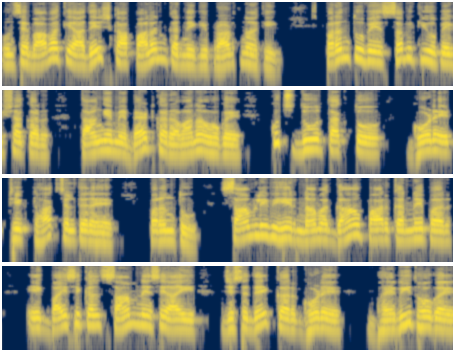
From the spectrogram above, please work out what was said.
उनसे बाबा के आदेश का पालन करने की प्रार्थना की। परंतु वे सब की उपेक्षा कर तांगे में बैठकर रवाना हो गए। कुछ दूर तक तो घोड़े ठीक ठाक चलते रहे, परंतु सामली विहीर नामक गाँव पार करने पर एक बाइसिकल सामने से आई, जिसे देखकर घोड़े भयभीत हो गए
